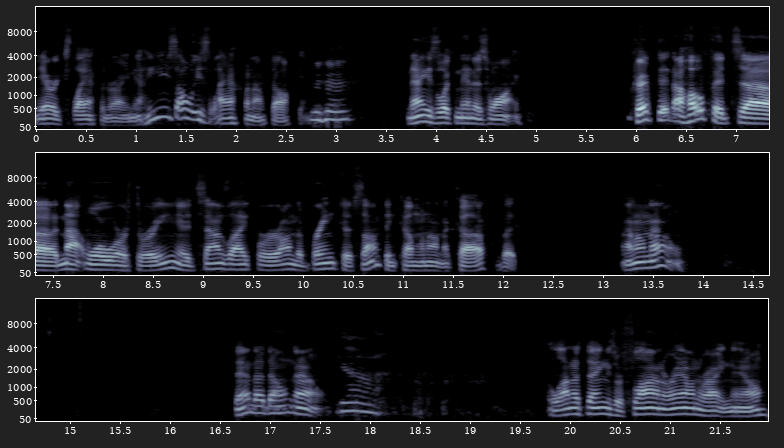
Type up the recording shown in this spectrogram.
Eric's laughing right now. He's always laughing when I'm talking. Mhm. Now he's looking at his wife. Cryptid, I hope it's uh, not World War Three. It sounds like we're on the brink of something coming on the cuff, but I don't know. That I don't know. Yeah. A lot of things are flying around right now.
